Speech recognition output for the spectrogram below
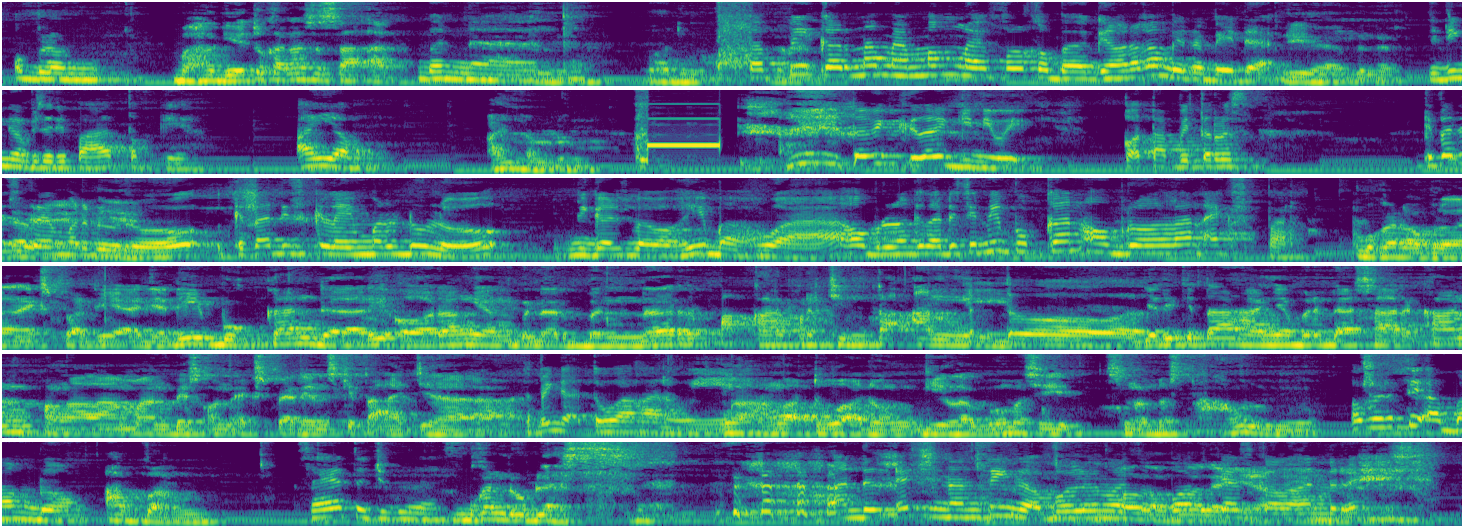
oh belum Bahagia itu karena sesaat. benar. Waduh. Tapi karena memang level kebahagiaan orang kan beda-beda. Iya bener. Jadi nggak bisa dipatok ya. Ayam. Ayam dong. tapi kita gini, wi. Kok tapi terus kita disclaimer iya. dulu. Kita disclaimer dulu di garis bawahi bahwa obrolan kita di sini bukan obrolan expert. Bukan obrolan expert ya, jadi bukan dari orang yang benar-benar pakar percintaan nih. Tuh. Jadi kita hanya berdasarkan pengalaman based on experience kita aja. Tapi nggak tua kan, Wi? Nggak, nggak tua dong, gila gue masih 19 tahun gitu. Oh berarti abang dong. Abang, Saya 17. bukan 12. Underage nanti nggak boleh masuk nggak boleh, podcast ya. kalau underage.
